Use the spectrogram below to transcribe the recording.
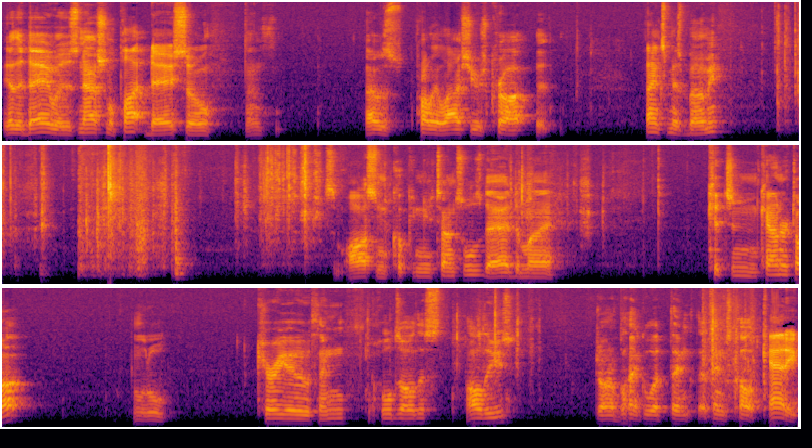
the other day was National Pot Day, so that was probably last year's crop, but thanks, Miss Bomey. Awesome cooking utensils to add to my kitchen countertop. A little curio thing that holds all this, all these. Drawing a blank what thing that thing's called, caddy.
